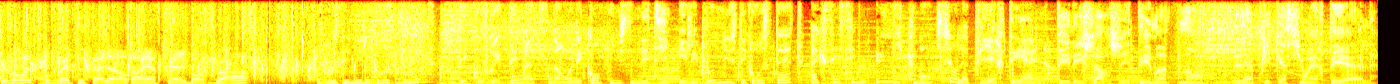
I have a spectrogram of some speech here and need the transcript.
que vous retrouverez tout à l'heure dans RTL. Bonsoir. Vous aimez les grosses têtes? Découvrez dès maintenant les contenus inédits et les bonus des grosses têtes accessibles uniquement sur l'appli RTL. Téléchargez dès maintenant l'application RTL.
